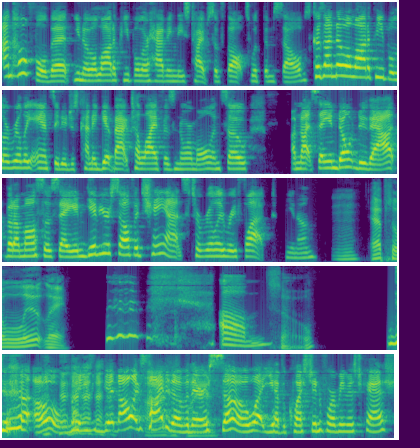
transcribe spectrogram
I'm hopeful that, you know, a lot of people are having these types of thoughts with themselves because I know a lot of people are really antsy to just kind of get back to life as normal. And so I'm not saying don't do that, but I'm also saying give yourself a chance to really reflect, you know? Mm-hmm. Absolutely. um. So. oh, he's getting all excited over there. So, what? You have a question for me, Mr. Cash?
